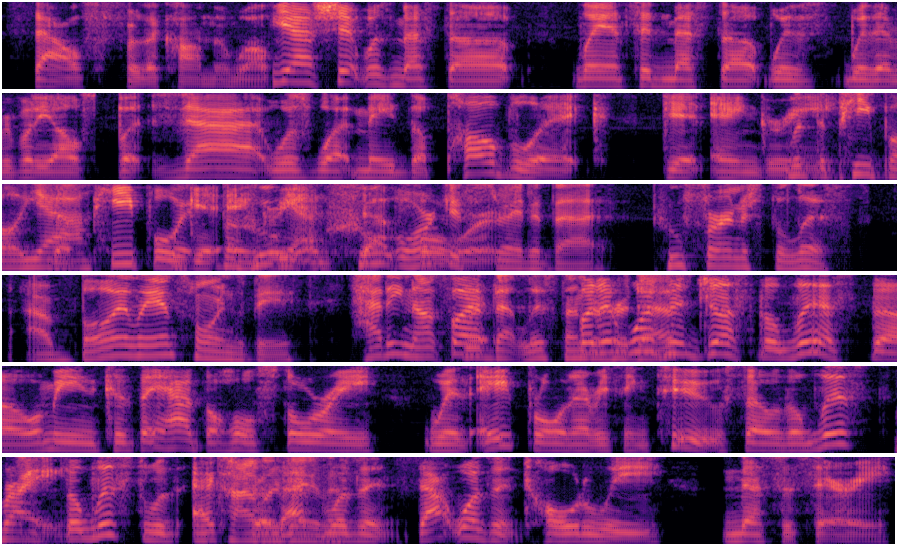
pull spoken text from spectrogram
south for the Commonwealth. Yeah, shit was messed up. Lance had messed up with with everybody else, but that was what made the public get angry. with the people, yeah. The people Wait, get but who, angry Yes. and who step forward. orchestrated that? Who furnished the list? Our boy Lance Hornsby. Had he not slid that list under but it wasn't desk, just the list though i mean because they had the whole story with april and everything too so the list Right. the list was extra Tyler that Davis. wasn't that wasn't totally necessary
